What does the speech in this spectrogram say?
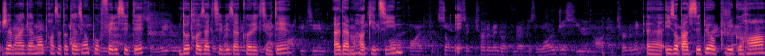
J'aimerais également prendre cette occasion pour féliciter d'autres activistes de la collectivité, Adam Hockey Team. Euh, ils ont participé au plus grand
